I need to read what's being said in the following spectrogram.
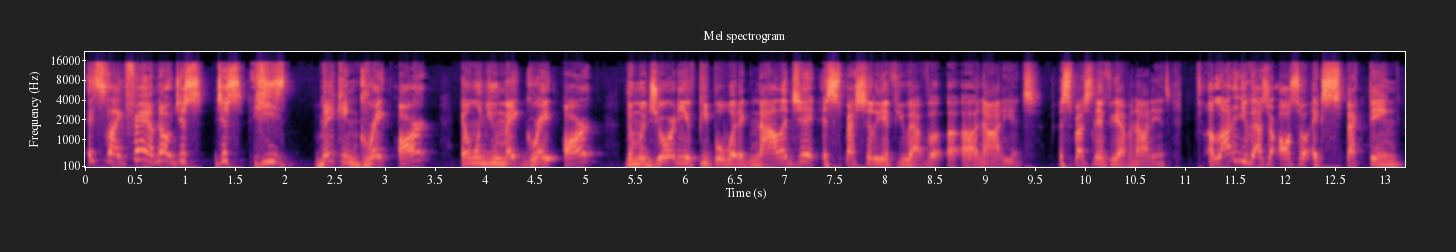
It's like, fam, no, just just he's making great art. And when you make great art, the majority of people would acknowledge it, especially if you have a, a, an audience. Especially if you have an audience. A lot of you guys are also expecting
